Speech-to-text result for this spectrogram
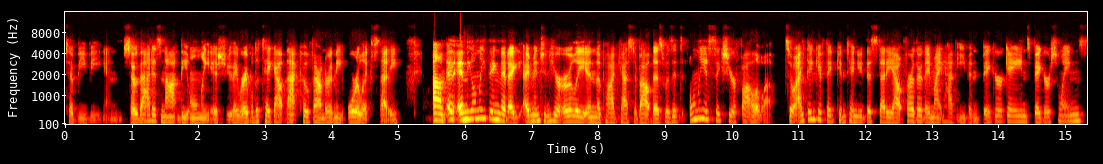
to be vegan. So that is not the only issue. They were able to take out that confounder in the Orlich study. Um, and, and the only thing that I, I mentioned here early in the podcast about this was it's only a six-year follow-up. So I think if they'd continued this study out further, they might have even bigger gains, bigger swings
